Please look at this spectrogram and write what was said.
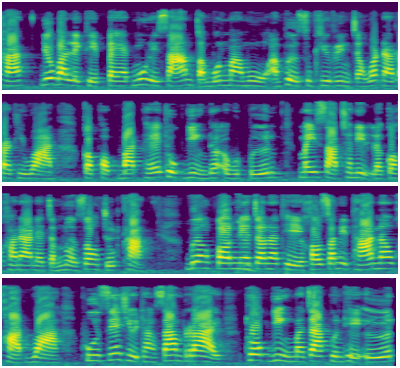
นะคะโยบันเลขที่8มู่ที่3ตำบลมามูอำเภอสุขีรินจังหวัดนราธิวาสก็พบบาดแผลถูกยิงด้วยอาวุธปืนไม่ทราบชนิด แล้วก็ขนาดในจำนวนซ่องจุดค่ะ เบื้องต้นเนี่ยเจ้าหน้าที่เขาสันนิษฐานเน่าขาดว่า ผู้เสียชีวิตทางซ้ำรายถูกยิงมาจากพื้นที่อื่น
